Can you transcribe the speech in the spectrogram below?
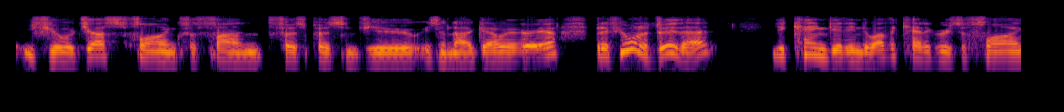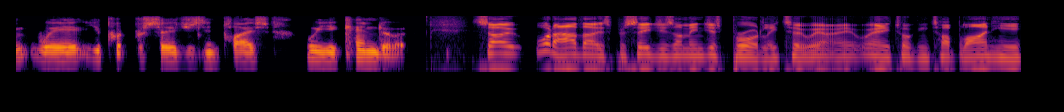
if you're just flying for fun, first person view is a no go area. But if you want to do that, you can get into other categories of flying where you put procedures in place where you can do it. So, what are those procedures? I mean, just broadly too. We're, only talking top line here.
